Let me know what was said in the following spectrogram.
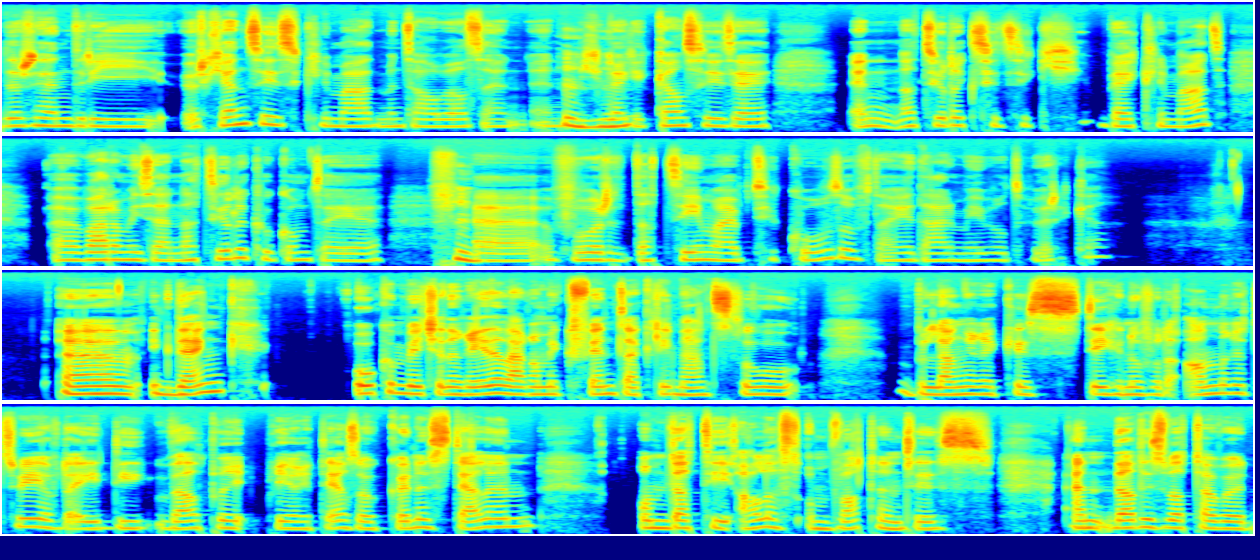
er zijn drie urgenties, klimaat, mentaal welzijn en Mhm. gelijke kansen. Je zei, en natuurlijk zit ik bij klimaat. Eh, waarom is dat natuurlijk? Hoe komt dat je eh, voor dat thema hebt gekozen of dat je daarmee wilt werken? Ehm, ik denk ook een beetje de reden waarom ik vind dat klimaat zo belangrijk is tegenover de andere twee, of dat je die wel pri- prioritair zou kunnen stellen, omdat die allesomvattend is. En dat is wat dat we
